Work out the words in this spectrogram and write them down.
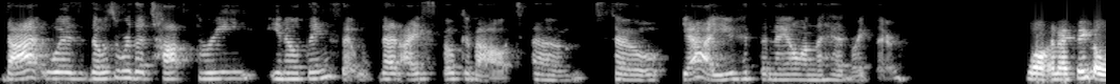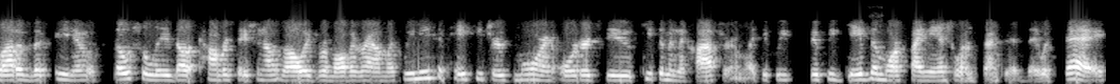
That was those were the top three you know things that that i spoke about. Um, so yeah you hit the nail on the head right there. Well and i think a lot of the you know socially the conversation was always revolving around like we need to pay teachers more in order to keep them in the classroom. Like if we if we gave them more financial incentive they would stay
